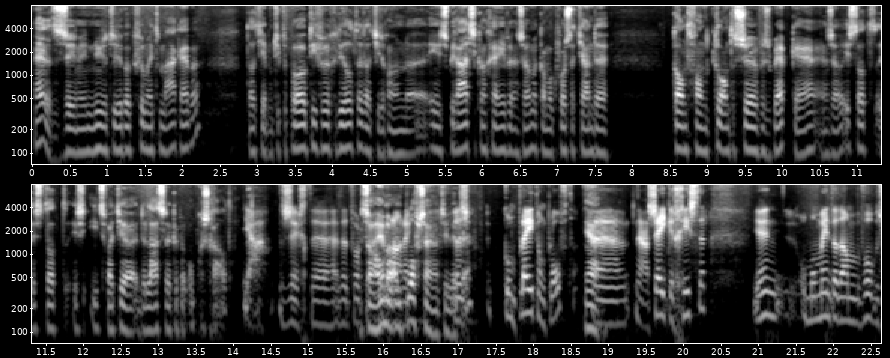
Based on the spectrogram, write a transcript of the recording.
Hè, dat is er nu natuurlijk ook veel mee te maken hebben. Dat je hebt natuurlijk de proactieve gedeelte, dat je er gewoon eh, inspiratie kan geven en zo. Maar ik kan me ook voorstellen dat je aan de kant van klantenservice, webcare en zo, is dat, is dat is iets wat je de laatste tijd hebt opgeschaald? Ja, dat is echt, eh, dat wordt Het zou helemaal belangrijk. ontploft zijn natuurlijk. Dat hè? is compleet ontploft. Ja. Eh, nou, zeker gisteren. Ja, op het moment dat dan bijvoorbeeld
